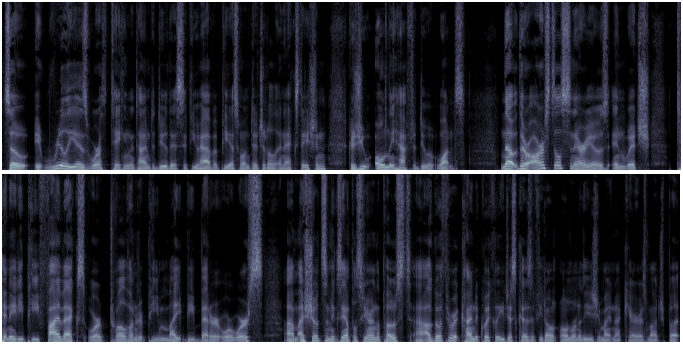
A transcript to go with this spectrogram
So it really is worth taking the time to do this if you have a PS1 digital and X station, because you only have to do it once. Now, there are still scenarios in which 1080p 5x or 1200p might be better or worse. Um, I showed some examples here in the post. Uh, I'll go through it kind of quickly just because if you don't own one of these, you might not care as much. But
